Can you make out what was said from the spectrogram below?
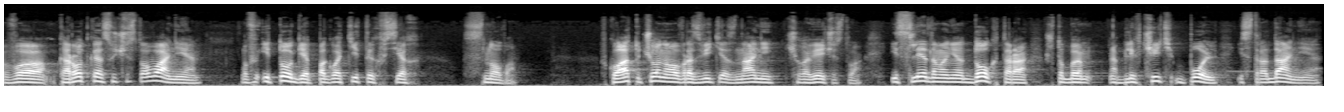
в короткое существование, в итоге поглотит их всех снова. Вклад ученого в развитие знаний человечества, исследование доктора, чтобы облегчить боль и страдания,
